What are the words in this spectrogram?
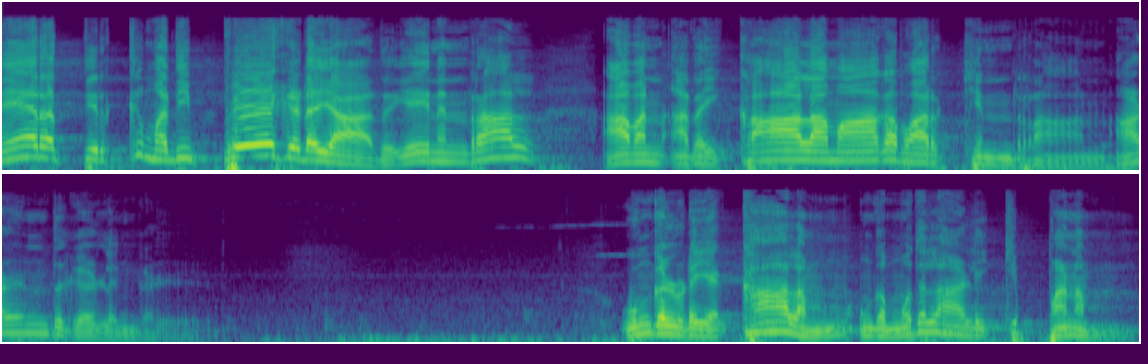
நேரத்திற்கு மதிப்பே கிடையாது. ஏனென்றால் அவன் அதை காலமாக பார்க்கின்றான். ஆழ்ந்து கேளுங்கள். உங்களுடைய காலம் உங்கள் முதலாளிக்கு பணம்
